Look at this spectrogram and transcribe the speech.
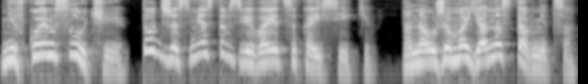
«Ни в коем случае!» Тут же с места взвивается Кайсеки. «Она уже моя наставница!»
